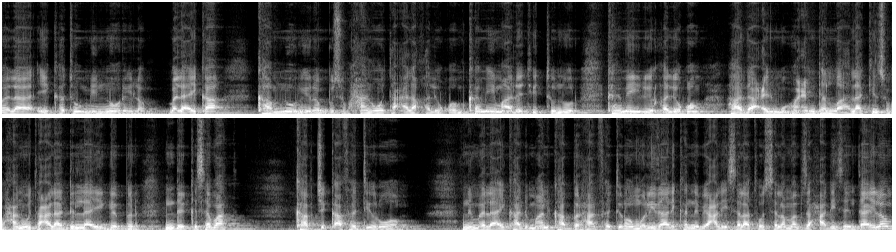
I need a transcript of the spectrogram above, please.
መላኢከቱ ሚን ኑር ኢሎም። መላኢካ ካብ ኑር እዩ ረቢ ስብሓነ ወተዓላ ኸሊቖም። ከመይ ማለት እዩ እቲ ኑር? ከመይ ኢሉ እዩ ኸሊቖም? ሃዛ ዒልሙሁ ዒንደላህ። ላኪን ስብሓነ ወተዓላ ድላዩ ይገብር። ንደቂ ሰባት ካብ ጭቃ ፈጢርዎም። ንመላኢካ ድማ ካብ ብርሃን ፈጢርዎም። ወሊዛሊከ ነቢ ዓለይሂ ሰላቱ ወሰላም ኣብዚ ሓዲስ እንታይ ኢሎም?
